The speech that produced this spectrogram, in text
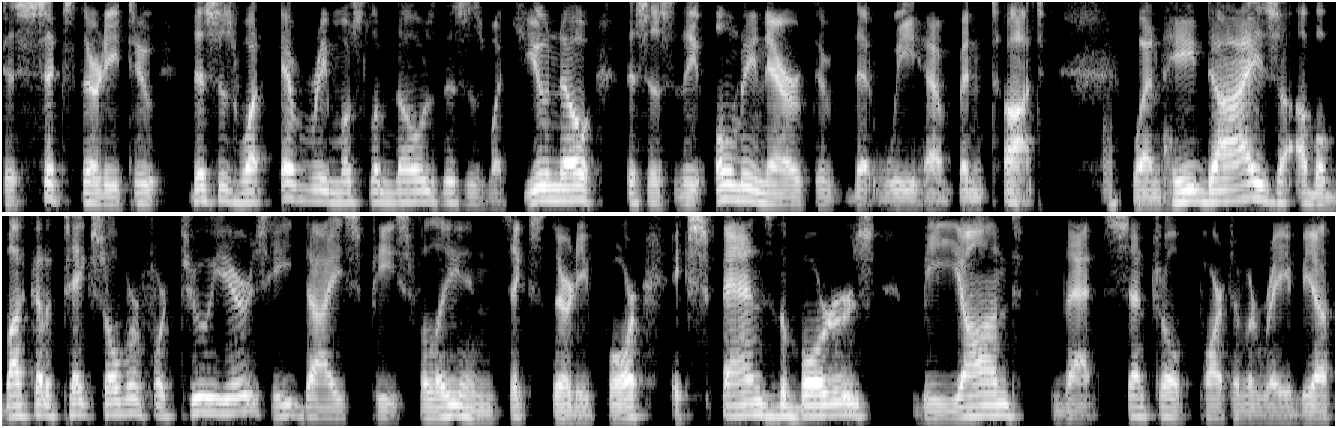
to 632. This is what every Muslim knows. This is what you know. This is the only narrative that we have been taught. When he dies, Abu Bakr takes over for two years. He dies peacefully in 634, expands the borders beyond that central part of Arabia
